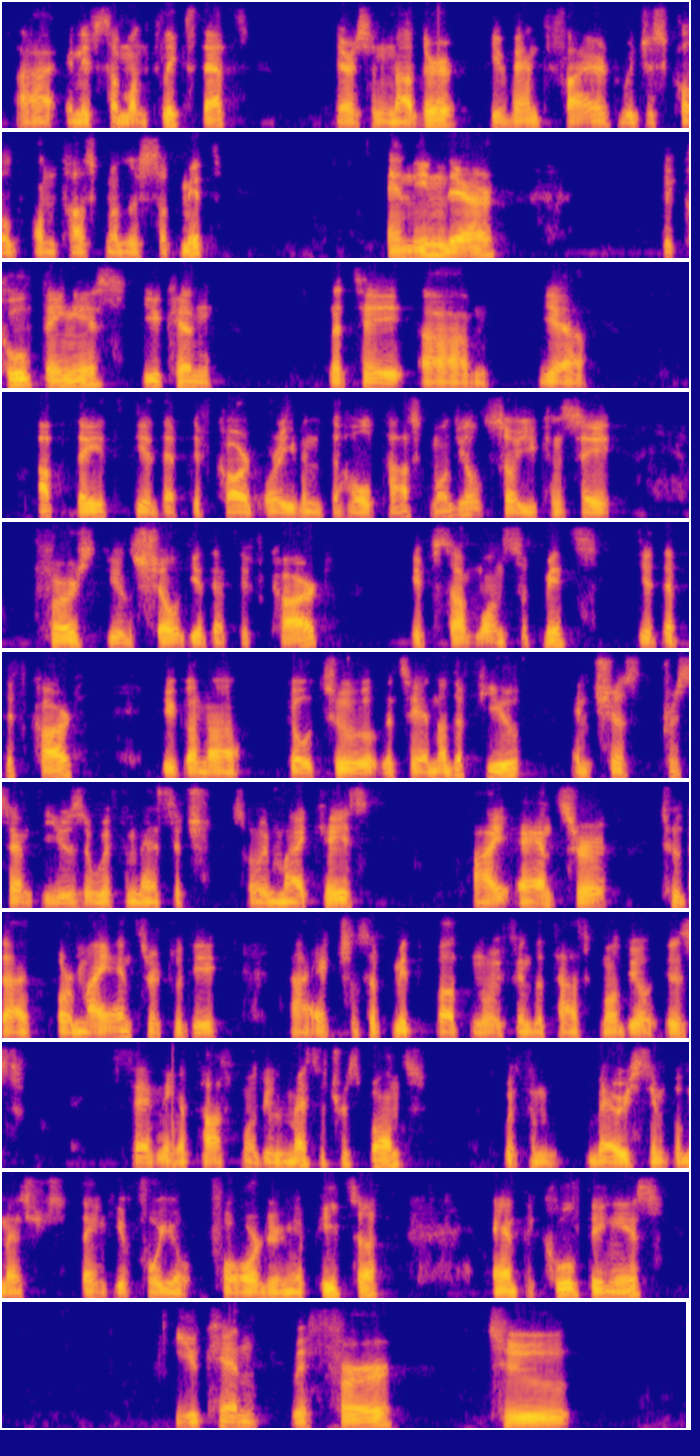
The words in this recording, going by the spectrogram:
Uh, and if someone clicks that, there's another event fired, which is called on task module submit. And in there, the cool thing is you can, let's say, um, yeah, update the adaptive card or even the whole task module. So you can say, first you'll show the adaptive card. If someone submits the adaptive card, you're gonna go to, let's say, another view and just present the user with a message. So in my case, I answer to that, or my answer to the uh, action submit button within the task module is sending a task module message response with a very simple message. Thank you for your for ordering a pizza. And the cool thing is, you can refer to,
